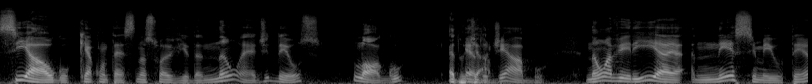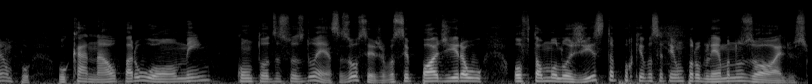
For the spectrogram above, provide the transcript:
Se algo que acontece na sua vida não é de Deus, logo É do é diabo. do diabo. Não haveria, nesse meio tempo, o canal para o homem com todas as suas doenças. Ou seja, você pode ir ao oftalmologista porque você tem um problema nos olhos.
